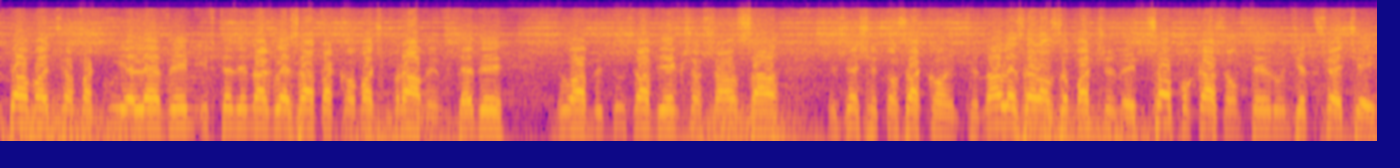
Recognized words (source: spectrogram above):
udawać, że atakuje lewym i wtedy nagle zaatakować prawym. Wtedy byłaby duża większa szansa, że się to zakończy. No ale zaraz zobaczymy, co pokażą w tej rundzie trzeciej.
